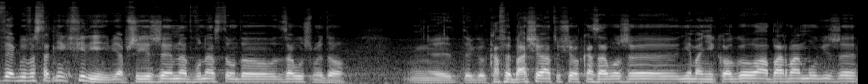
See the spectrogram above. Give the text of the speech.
w jakby w ostatniej chwili, ja przyjeżdżałem na 12 do, załóżmy do y, tego kafe Basia, a tu się okazało, że nie ma nikogo, a barman mówi, że,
